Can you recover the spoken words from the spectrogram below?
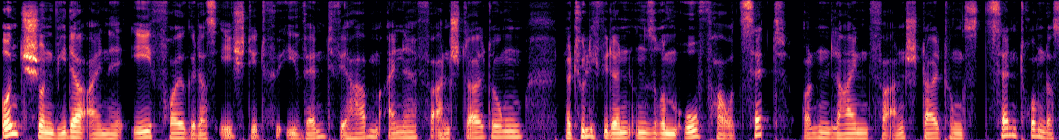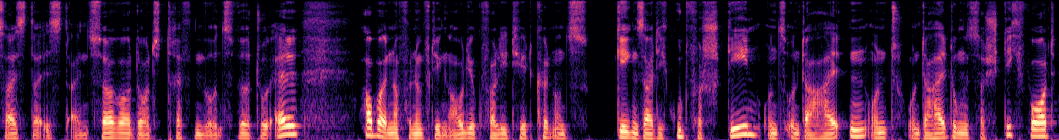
Und schon wieder eine E-Folge. Das E steht für Event. Wir haben eine Veranstaltung natürlich wieder in unserem OVZ, Online Veranstaltungszentrum. Das heißt, da ist ein Server, dort treffen wir uns virtuell, aber in einer vernünftigen Audioqualität, können uns gegenseitig gut verstehen, uns unterhalten und Unterhaltung ist das Stichwort.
